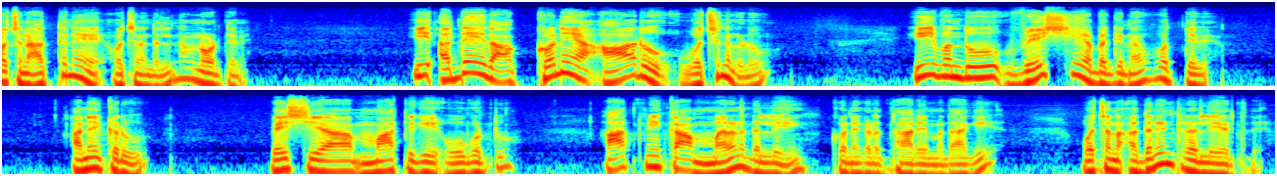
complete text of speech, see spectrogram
ವಚನ ಹತ್ತನೇ ವಚನದಲ್ಲಿ ನಾವು ನೋಡ್ತೇವೆ. ಈ ಅಧ್ಯಾಯದ ಕೊನೆಯ ಆರು ವಚನಗಳು ಈ ಒಂದು ವೇಶ್ಯೆಯ ಬಗ್ಗೆ ನಾವು ಓದ್ತೇವೆ. ಅನೇಕರು ವೇಶ್ಯೆಯ ಮಾತಿಗೆ ಹೋಗೊಟ್ಟು ಆತ್ಮಿಕ ಮರಣದಲ್ಲಿ ಕೊನೆಗೊಳ್ಳುತ್ತಾರೆ ಎಂಬುದಾಗಿ ವಚನ ಹದಿನೆಂಟರಲ್ಲಿ ಇರ್ತದೆ.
